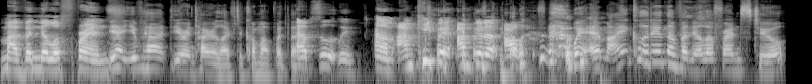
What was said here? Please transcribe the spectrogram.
my vanilla friends. yeah. You've had your entire life to come up with that. Absolutely. Um, I'm keeping. I'm gonna. Wait, am I included in the vanilla friends too?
